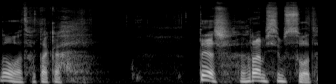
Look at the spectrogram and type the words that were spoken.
Ну от така. Теж грам 700.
